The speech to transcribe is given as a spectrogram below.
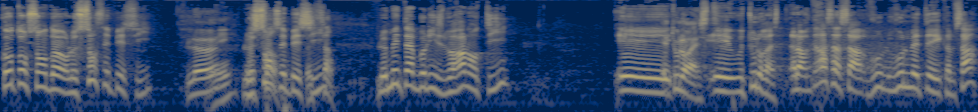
quand on s'endort, le sang s'épaissit, Le. Oui. le, Le sang sang, s'épaissit, le sang. le métabolisme ralentit et, Et tout le reste. Et tout le reste. Alors grâce à ça, vous, vous le mettez comme ça,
